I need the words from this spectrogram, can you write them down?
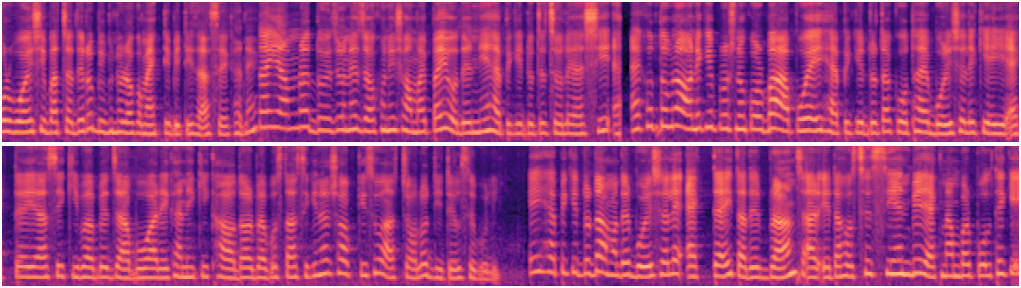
ওর বয়সী বাচ্চাদেরও বিভিন্ন রকম অ্যাক্টিভিটিস আছে এখানে। তাই আমরা দুইজনে যখনই সময় পাই, ওদের নিয়ে হ্যাপি কিডোতে চলে আসি। এখন তোমরা অনেকেই প্রশ্ন করবা, আপু, এই হ্যাপি কিডোটা কোথায়? বরিশালে কি এই একটাই আছে? কীভাবে যাব? আর এখানে কি খাওয়া দাওয়ার ব্যবস্থা আছে কিনা? সব কিছু আর চলো ডিটেলসে বলি। এই হ্যাপি কিডোটা আমাদের বরিশালে একটাই, তাদের ব্রাঞ্চ, আর এটা হচ্ছে সিএনবির এক নাম্বার পোল থেকে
